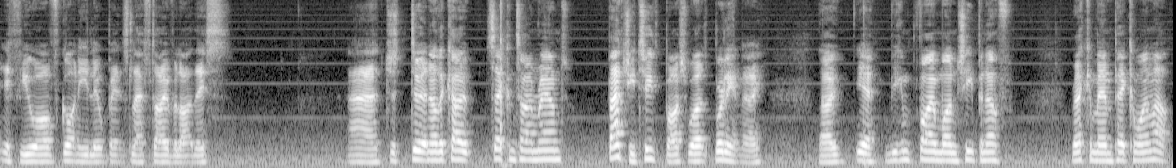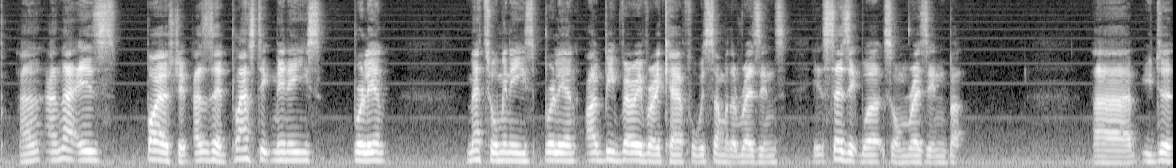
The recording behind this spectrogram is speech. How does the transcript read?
if you have got any little bits left over like this, uh, just do it another coat. Second time round, battery toothbrush works brilliantly. So yeah, if you can find one cheap enough, recommend picking one up. And, and that is Biostrip. As I said, plastic minis, brilliant. Metal minis, brilliant. I'd be very, very careful with some of the resins. It says it works on resin, but uh, you do,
